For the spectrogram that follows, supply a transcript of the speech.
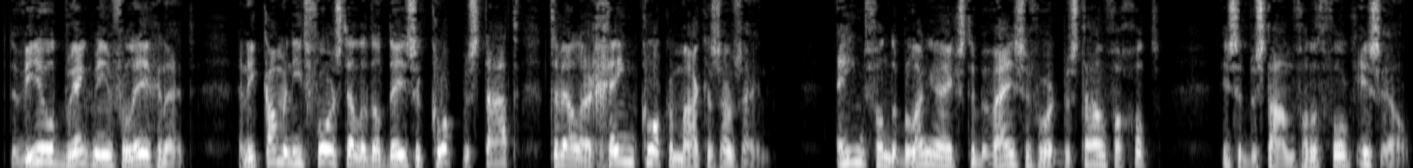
de wereld brengt me in verlegenheid, en ik kan me niet voorstellen dat deze klok bestaat terwijl er geen klokkenmaker zou zijn. Een van de belangrijkste bewijzen voor het bestaan van God is het bestaan van het volk Israël.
